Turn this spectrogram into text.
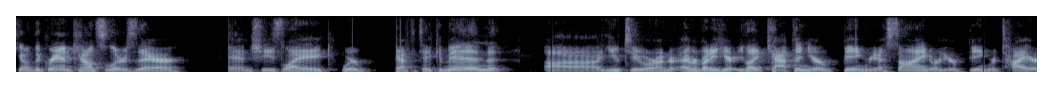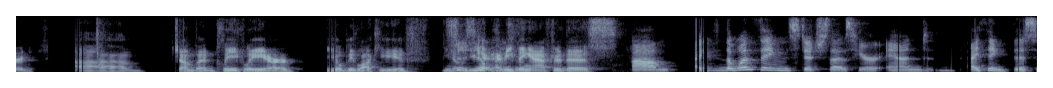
you know the Grand Counselor's there, and she's like, "We're we have to take him in." Uh, you two are under everybody here. Like Captain, you're being reassigned or you're being retired. Um, Jumba and Pleakley are you'll be lucky if you know you get anything after this. Um, I, the one thing Stitch says here, and I think this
